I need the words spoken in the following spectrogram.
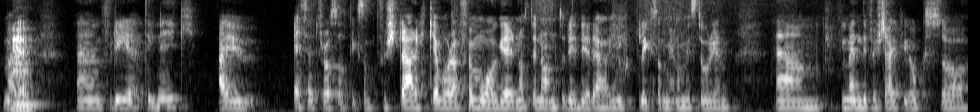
med det. Mm. Eh, För det, teknik är ju ett sätt för oss att liksom förstärka våra förmågor något enormt och det är det det har gjort liksom genom historien. Ehm, Men det förstärker ju också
